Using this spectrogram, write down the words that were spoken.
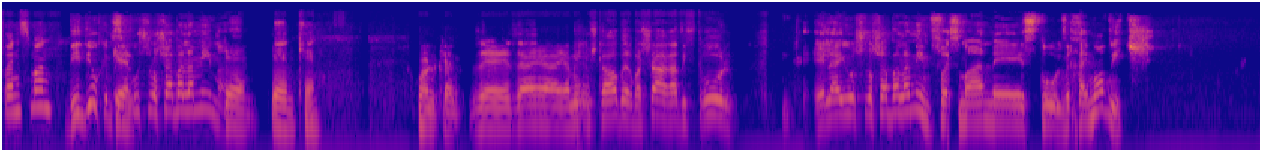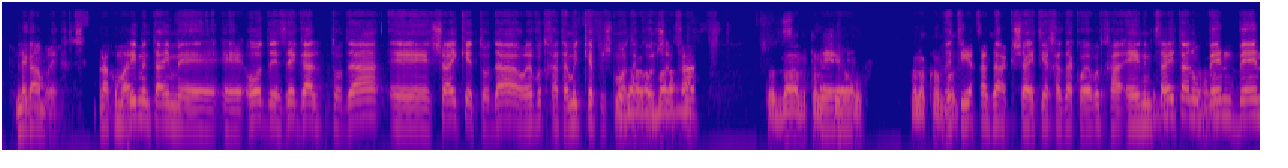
פרנסמן? בדיוק, הם כן. שיחקו שלושה בלמים. אז. כן, כן, כן. כן. זה- זה היה ימים ששטראובר בשער, אבי סטרול. אלה היו שלושה בלמים, פרסמן, אה, סטרול וחיימוביץ'. לגמרי. אנחנו מעלים בינתיים אה, אה, עוד, אה, זה גל, תודה. אה, שייקה, תודה, אוהב אותך, תמיד כיף לשמוע את הקול. שלך. תודה ותמשיכו. כל הכבוד. ותהיה חזק, שי, תהיה חזק, אוהב אותך. אה, נמצא איתנו בן בן,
